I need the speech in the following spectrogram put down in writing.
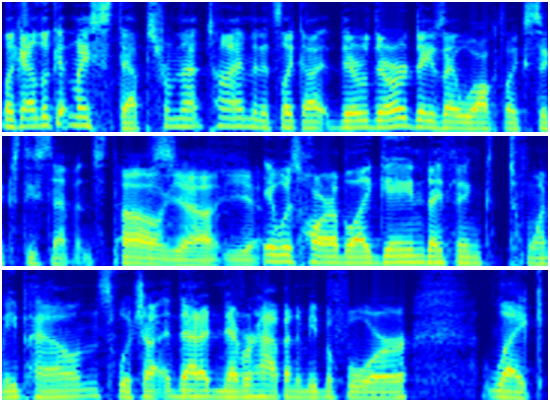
Like I look at my steps from that time, and it's like I, there, there are days I walked like 67 steps. Oh yeah, yeah. It was horrible. I gained, I think, 20 pounds, which I, that had never happened to me before. Like,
